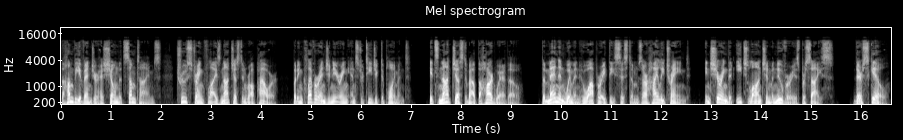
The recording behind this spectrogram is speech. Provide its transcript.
the Humvee Avenger has shown that sometimes, true strength lies not just in raw power, but in clever engineering and strategic deployment. It's not just about the hardware, though. The men and women who operate these systems are highly trained, ensuring that each launch and maneuver is precise. Their skill,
